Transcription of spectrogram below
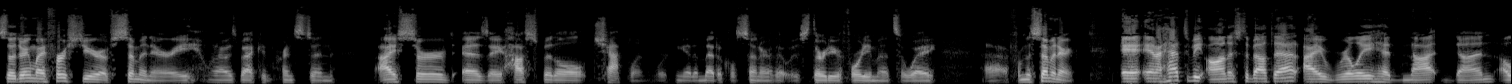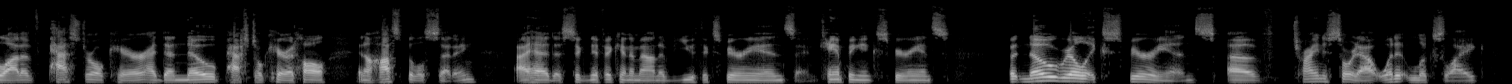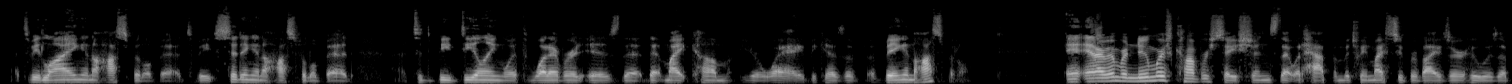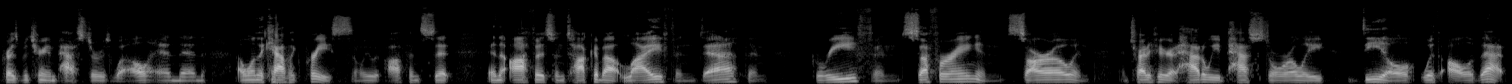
So during my first year of seminary, when I was back in Princeton, I served as a hospital chaplain working at a medical center that was 30 or 40 minutes away uh, from the seminary. And, and I have to be honest about that. I really had not done a lot of pastoral care. I'd done no pastoral care at all in a hospital setting. I had a significant amount of youth experience and camping experience, but no real experience of trying to sort out what it looks like to be lying in a hospital bed, to be sitting in a hospital bed, to be dealing with whatever it is that, that might come your way because of, of being in the hospital. And, and, I remember numerous conversations that would happen between my supervisor, who was a Presbyterian pastor as well, and then uh, one of the Catholic priests. And we would often sit in the office and talk about life and death and grief and suffering and sorrow and, and try to figure out how do we pastorally deal with all of that.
